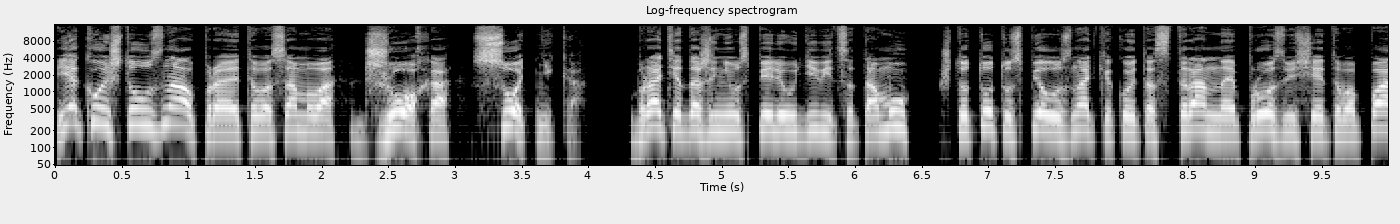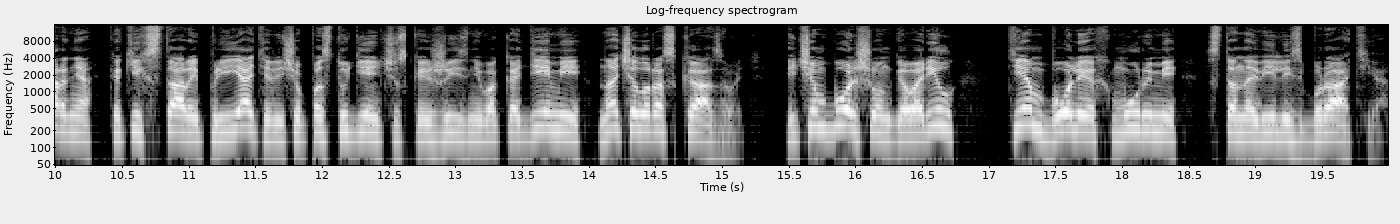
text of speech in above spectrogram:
Я кое-что узнал про этого самого Джоха Сотника. Братья даже не успели удивиться тому, что тот успел узнать какое-то странное прозвище этого парня, каких старый приятель еще по студенческой жизни в академии начал рассказывать. И чем больше он говорил, тем более хмурыми становились братья.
